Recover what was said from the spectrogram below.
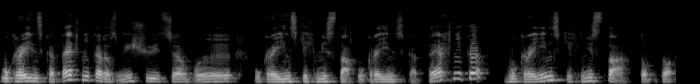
українська техніка розміщується в українських містах. Українська техніка в українських містах. Тобто,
